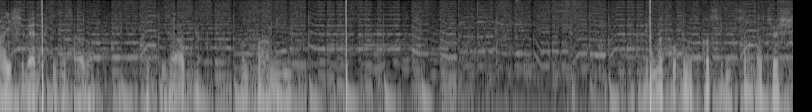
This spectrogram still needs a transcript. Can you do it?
reich werden auf diesem Server. Mit dieser Art von Farming. Mal gucken, was kostet ein Zaubertisch.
